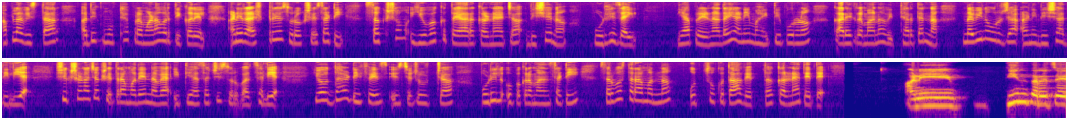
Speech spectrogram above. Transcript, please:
आपला विस्तार अधिक मोठ्या प्रमाणावरती करेल आणि राष्ट्रीय सुरक्षेसाठी सक्षम युवक तयार करण्याच्या दिशेनं पुढे जाईल. या प्रेरणादायी आणि माहितीपूर्ण कार्यक्रमानं विद्यार्थ्यांना नवीन ऊर्जा आणि दिशा दिली आहे. शिक्षणाच्या क्षेत्रामध्ये नव्या इतिहासाची सुरुवात झाली आहे. योद्धा डिफेन्स इन्स्टिट्यूटच्या पुढील उपक्रमांसाठी सर्व स्तरामधनं उत्सुकता व्यक्त करण्यात येते. आणि तीन तऱ्हेचे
